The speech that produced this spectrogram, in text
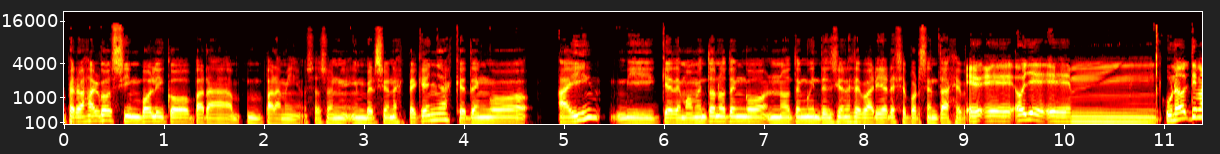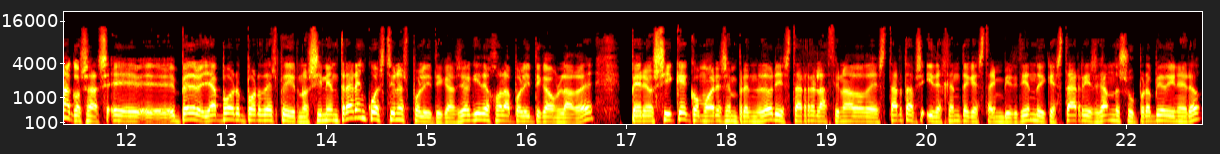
pero es algo simbólico para, para mí. O sea, son inversiones pequeñas que tengo ahí y que de momento no tengo, no tengo intenciones de variar ese porcentaje. Eh, eh, oye, em, una última cosa, eh, Pedro, ya por, por despedirnos, sin entrar en cuestiones políticas, yo aquí dejo la política a un lado, ¿eh? pero sí que como eres emprendedor y estás relacionado de startups y de gente que está invirtiendo y que está arriesgando su propio dinero,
